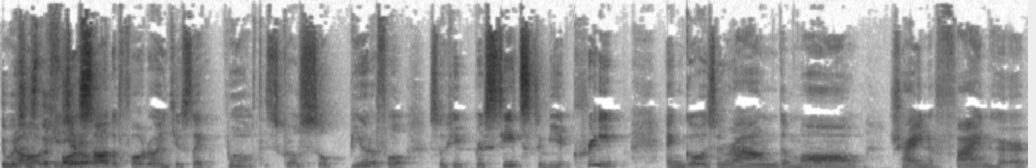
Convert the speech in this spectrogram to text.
It was no, just the he photo. just saw the photo and he was like, "Whoa, this girl's so beautiful." So he proceeds to be a creep and goes around the mall trying to find her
